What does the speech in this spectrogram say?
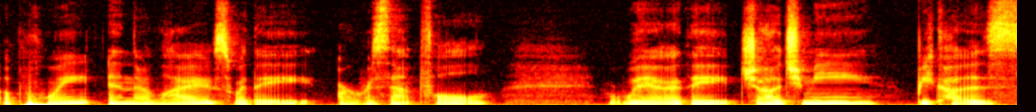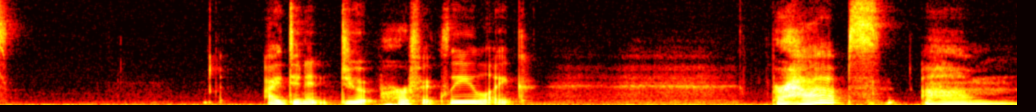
a point in their lives where they are resentful where they judge me because I didn't do it perfectly like Perhaps. Um,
